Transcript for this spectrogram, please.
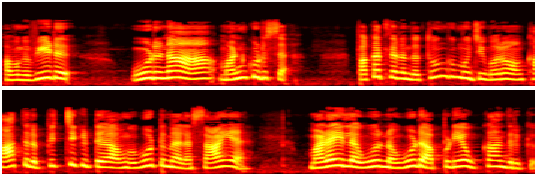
அவங்க வீடு ஊடுனா மண் குடிசை. பக்கத்தில் இருந்த தூங்கு மூஞ்சி மரம் காற்றுல பிச்சுக்கிட்டு அவங்க வீட்டு மேலே சாய. மழையில் ஊறின வீடு அப்படியே உட்காந்துருக்கு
